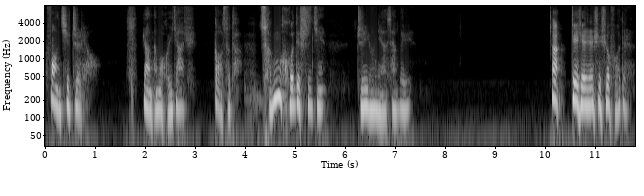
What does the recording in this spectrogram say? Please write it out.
放弃治疗，让他们回家去，告诉他存活的时间只有两三个月。啊，这些人是学佛的人，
